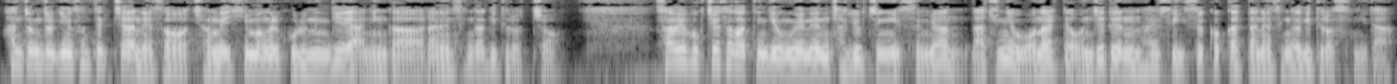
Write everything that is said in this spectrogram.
한정적인 선택지 안에서 장래 희망을 고르는 게 아닌가라는 생각이 들었죠. 사회복지사 같은 경우에는 자격증이 있으면 나중에 원할 때 언제든 할 수 있을 것 같다는 생각이 들었습니다.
